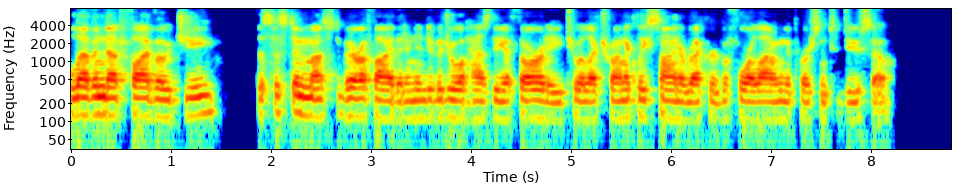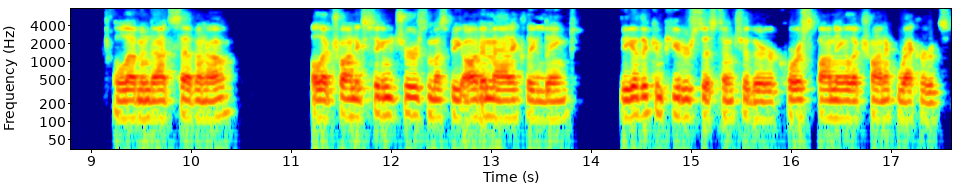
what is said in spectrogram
11.50G, the system must verify that an individual has the authority to electronically sign a record before allowing the person to do so. 11.70, electronic signatures must be automatically linked via the computer system to their corresponding electronic records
